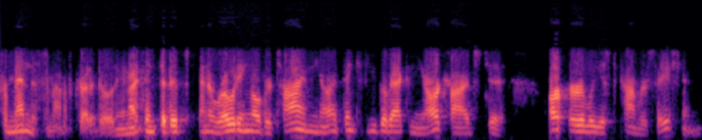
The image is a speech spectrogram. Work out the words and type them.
tremendous amount of credibility. And I think that it's been eroding over time. You know, I think if you go back in the archives to our earliest conversations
